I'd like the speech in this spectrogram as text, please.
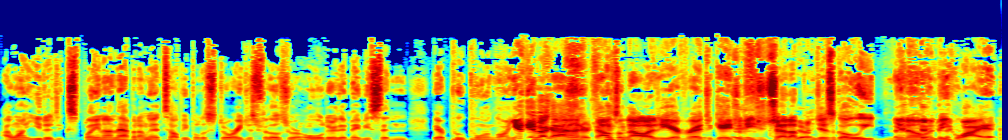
I want you to explain on that, but I'm mm-hmm. going to tell people the story just for those who are mm-hmm. older that may be sitting there poo pooing going, you give a guy $100,000 a year for education. He should shut up and just go eat, you know, and be quiet.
